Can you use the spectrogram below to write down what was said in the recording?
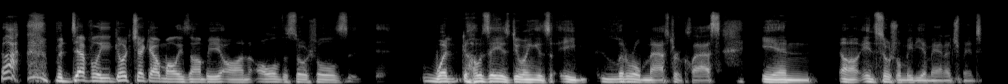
but definitely go check out molly zombie on all of the socials what jose is doing is a literal masterclass in uh, in social media management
